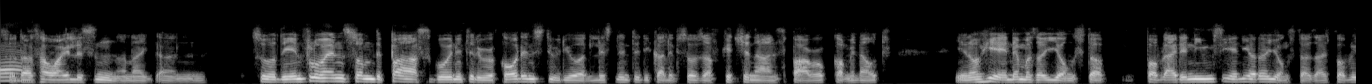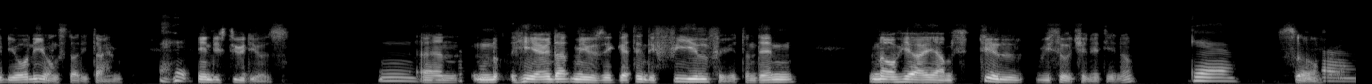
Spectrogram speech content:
so that's how I listen, and I and so the influence from the past, going into the recording studio and listening to the calypsos of Kitchener and Sparrow coming out, you know, hearing them as a youngster. Probably I didn't even see any other youngsters. I was probably the only youngster at the time in the studios. Mm. and hearing that music, getting the feel for it, and then now here I am still researching it, you know. Yeah. So Yeah.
